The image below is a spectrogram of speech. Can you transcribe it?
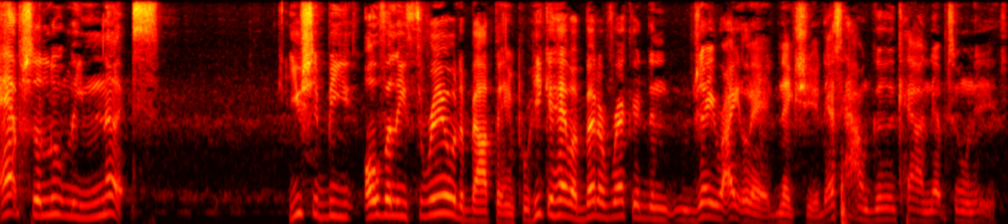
absolutely nuts. You should be overly thrilled about the improve. He could have a better record than Jay Wright led next year. That's how good Kyle Neptune is.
